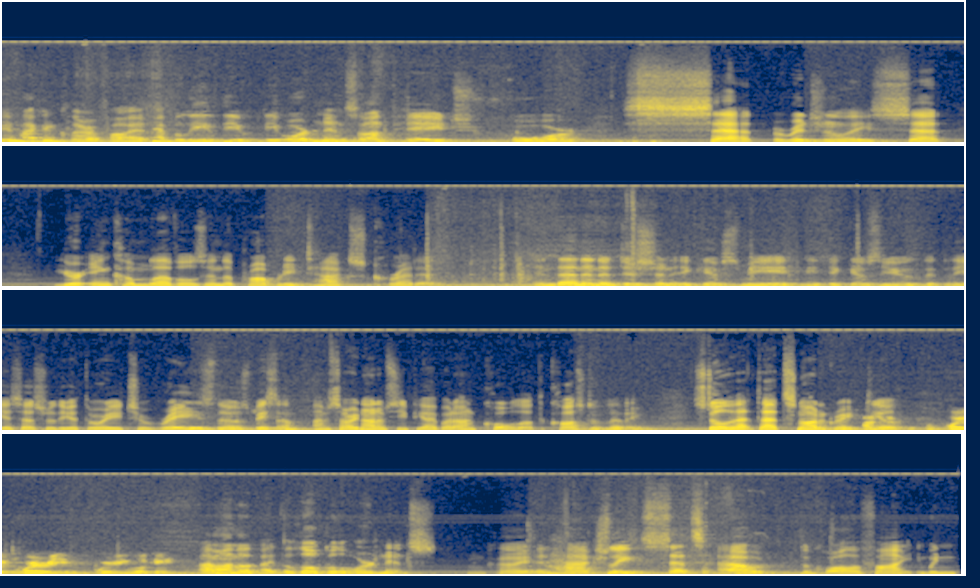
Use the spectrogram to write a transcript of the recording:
If I can clarify it, I believe the, the ordinance on page four set, originally set your income levels in the property tax credit. And then in addition, it gives me, it gives you, the- the assessor, the authority to raise those based on, I'm sorry, not on CPI, but on COLA, the cost of living. Still, that, that's not a great deal. Where, where are you, where are you looking? I'm on the, the local ordinance, Okay, it actually sets out the qualifying, when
